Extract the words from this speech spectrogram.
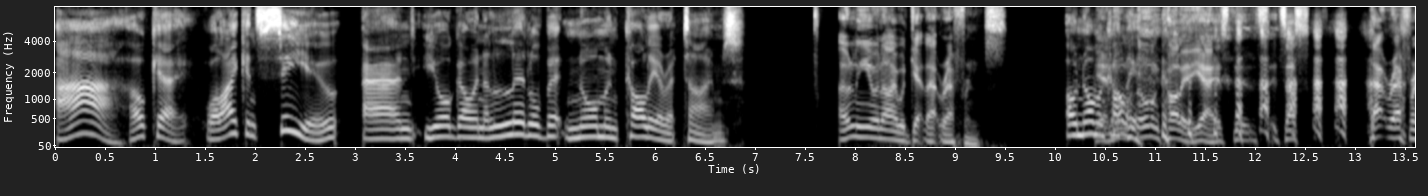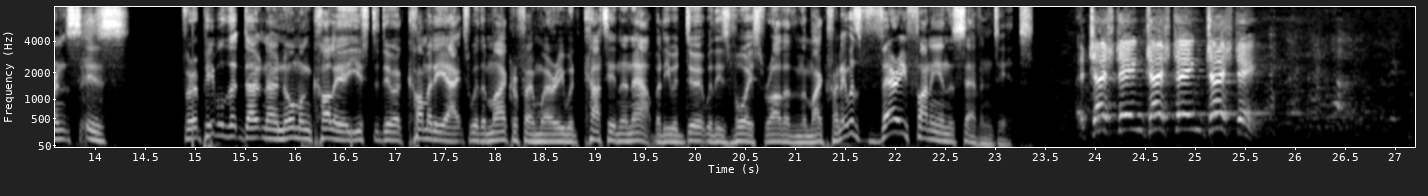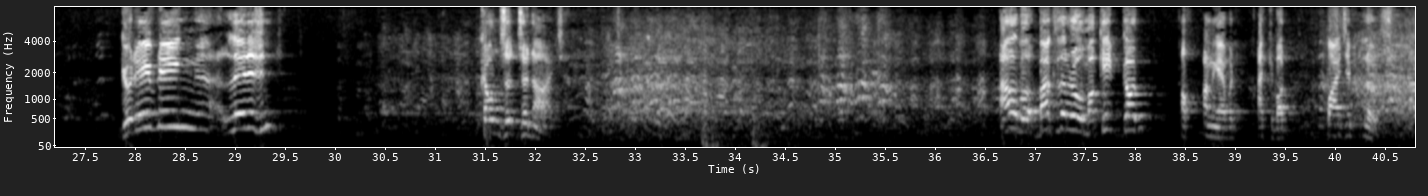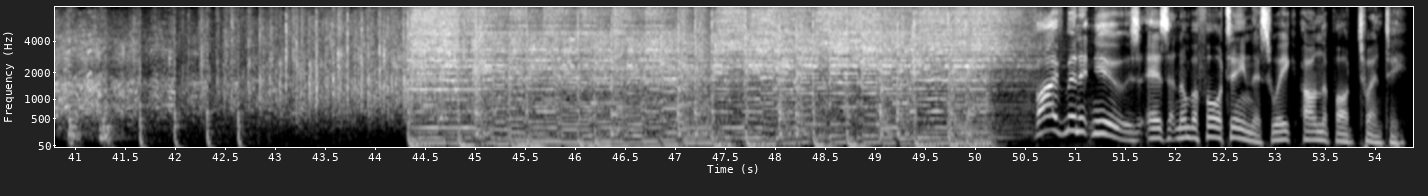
Ah, okay. Well, I can see you and you're going a little bit Norman Collier at times. Only you and I would get that reference. Oh, Norman yeah, Collier. Norman, Norman Collier, yeah. It's, it's, it's us. That reference is. For people that don't know, Norman Collier used to do a comedy act with a microphone where he would cut in and out, but he would do it with his voice rather than the microphone. It was very funny in the 70s. Uh, testing, testing, testing. Good evening, ladies and. Concert tonight. Albert, back to the room. I'll keep going. Oh, only Albert. I keep on. Why is it? Five Minute News is at number 14 this week on the Pod 20.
